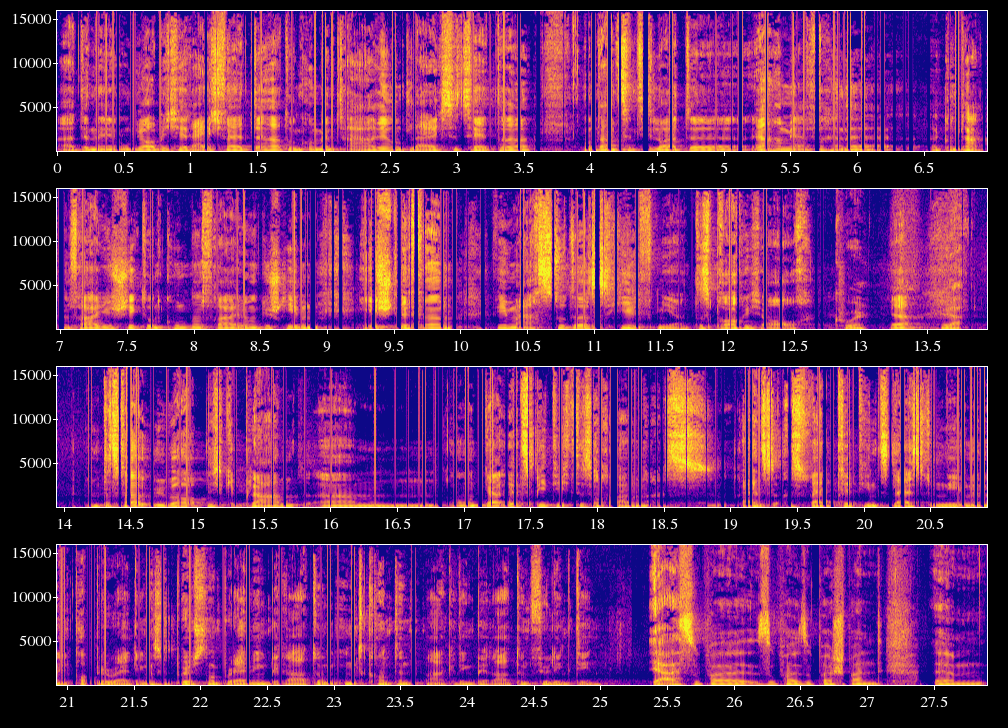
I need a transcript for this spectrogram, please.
äh, der eine unglaubliche Reichweite hat und Kommentare und Likes etc. Und dann sind die Leute, ja, haben mir einfach eine, eine Kontaktanfrage geschickt und Kundenanfrage und geschrieben, hey Stefan, wie machst du das? Hilf mir, das brauche ich auch. Cool. Ja, Ja. Und das war überhaupt nicht geplant. Ähm, und ja, jetzt biete ich das auch an als, als, als weitere Dienstleistung neben einem Copywriting, also Personal Branding Beratung und Content Marketing Beratung für LinkedIn. Ja, super, super, super spannend. Ähm,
